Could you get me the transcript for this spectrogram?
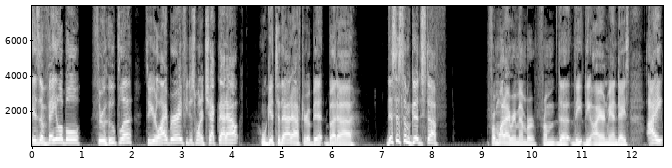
is available through Hoopla, through your library if you just want to check that out. We'll get to that after a bit, but uh this is some good stuff from what I remember from the the the Iron Man days. I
